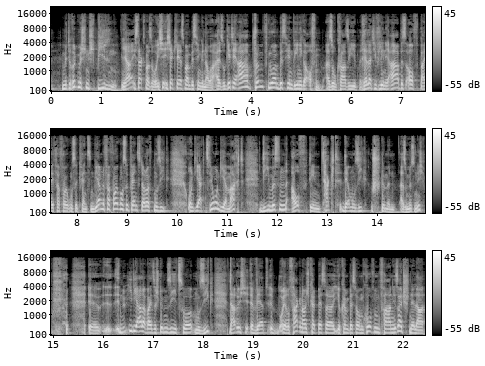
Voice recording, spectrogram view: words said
mit rhythmischen Spielen. Ja, ich sag's mal so. Ich, ich erkläre es mal ein bisschen genauer. Also GTA 5 nur ein bisschen weniger offen. Also quasi relativ linear bis auf bei Verfolgungssequenzen. Wir haben eine Verfolgungssequenz, da läuft Musik. Und die Aktionen, die ihr macht, die müssen auf den Takt der Musik stimmen. Also müssen nicht. äh, idealerweise stimmen sie zur Musik. Dadurch wird äh, eure Fahrgenauigkeit besser, ihr könnt besser um Kurven fahren, ihr seid schneller.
